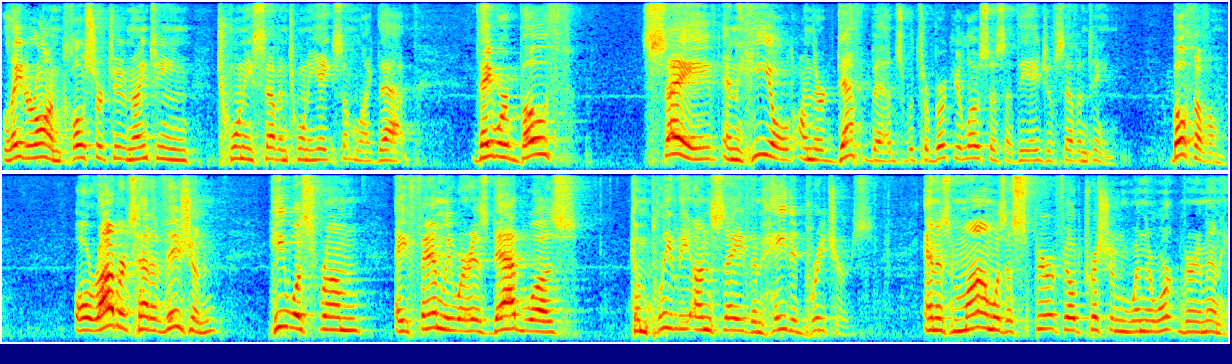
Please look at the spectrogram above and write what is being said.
later on, closer to 1927, 28, something like that. They were both saved and healed on their deathbeds with tuberculosis at the age of 17. Both of them. Oral Roberts had a vision. He was from a family where his dad was completely unsaved and hated preachers. And his mom was a spirit filled Christian when there weren't very many.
